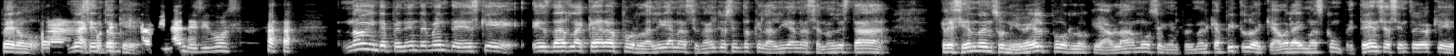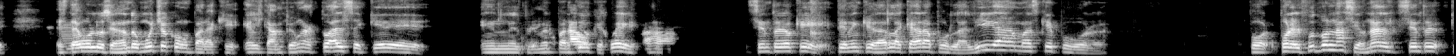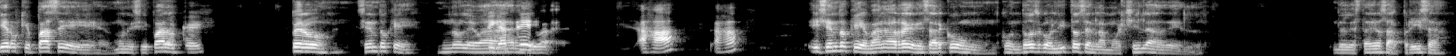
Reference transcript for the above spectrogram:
pero yo siento que... Al final decimos... No, independientemente, es que es dar la cara por la Liga Nacional. Yo siento que la Liga Nacional está creciendo en su nivel por lo que hablábamos en el primer capítulo de que ahora hay más competencia. Siento yo que está evolucionando mucho como para que el campeón actual se quede en el primer partido que juegue. Siento yo que tienen que dar la cara por la liga más que por, por, por el fútbol nacional. Siento, quiero que pase municipal. Okay pero siento que no le va a dar. Ajá, ajá. Y siento que van a regresar con, dos golitos en la mochila del, del estadio Saprisa.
